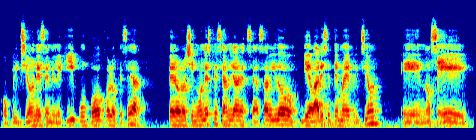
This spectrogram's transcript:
o fricciones en el equipo un poco, lo que sea. Pero lo chingón es que se, han, se ha sabido llevar ese tema de fricción, eh, no sé,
